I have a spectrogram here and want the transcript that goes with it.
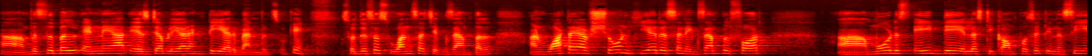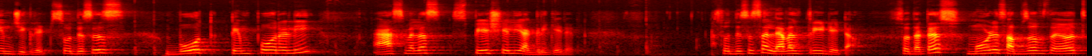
uh, visible NIR, SWIR and TIR bandwidths. Okay. So, this is one such example and what I have shown here is an example for uh, MODIS 8 day LST composite in a CMG grid. So, this is both temporally as well as spatially aggregated. So, this is a level 3 data. So, that is MODIS observes the earth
